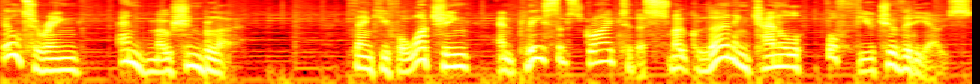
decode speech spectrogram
filtering, and motion blur. Thank you for watching and please subscribe to the Smoke Learning channel for future videos.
